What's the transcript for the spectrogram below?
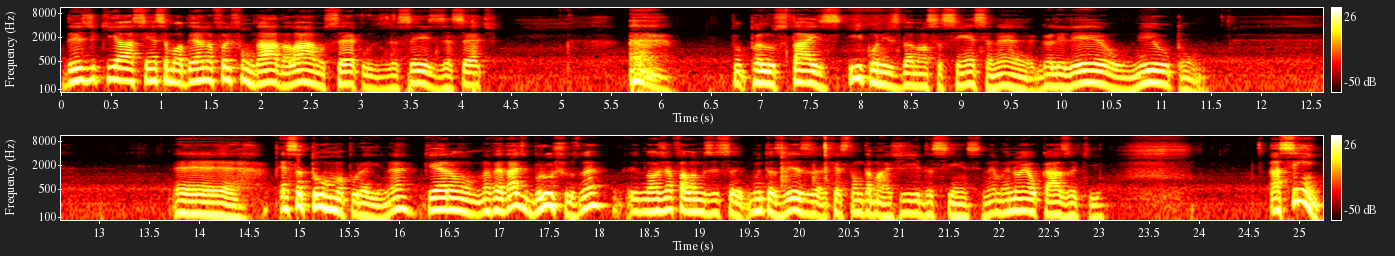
desde que a ciência moderna foi fundada lá no século XVI, XVII, pelos tais ícones da nossa ciência, né? Galileu, Newton, é, essa turma por aí, né? Que eram, na verdade, bruxos, né? Nós já falamos isso muitas vezes, a questão da magia e da ciência, né? Mas não é o caso aqui. Assim,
